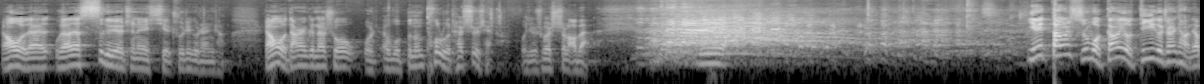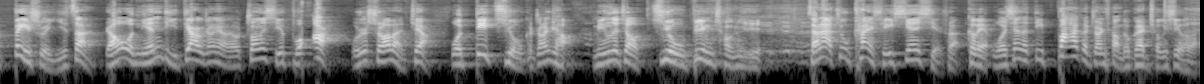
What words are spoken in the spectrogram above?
然后我在我要在四个月之内写出这个专场，然后我当时跟他说，我我不能透露他是谁啊，我就说石老板，你 因为当时我刚有第一个专场叫背水一战，然后我年底第二个专场叫装鞋不二，我说石老板这样，我第九个专场名字叫久病成医。咱俩就看谁先写出来。各位，我现在第八个专场都快成型了，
